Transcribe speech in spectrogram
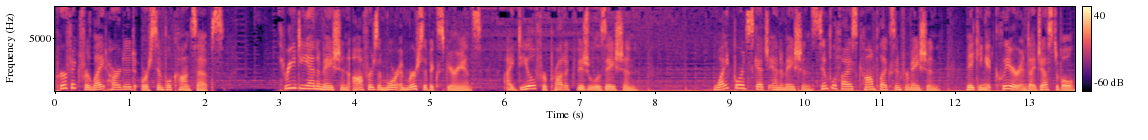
perfect for lighthearted or simple concepts. 3D animation offers a more immersive experience, ideal for product visualization. Whiteboard sketch animation simplifies complex information, making it clear and digestible.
